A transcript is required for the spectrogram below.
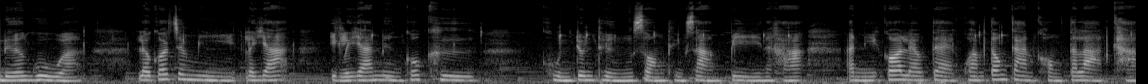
เนื้อวัว แล้วก็จะมีระยะอีกระยะหนึ่งก็คือขุนจนถึง 2-3 ปีนะคะ อันนี้ก็แล้วแต่ความต้องการของตลาดค่ะ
